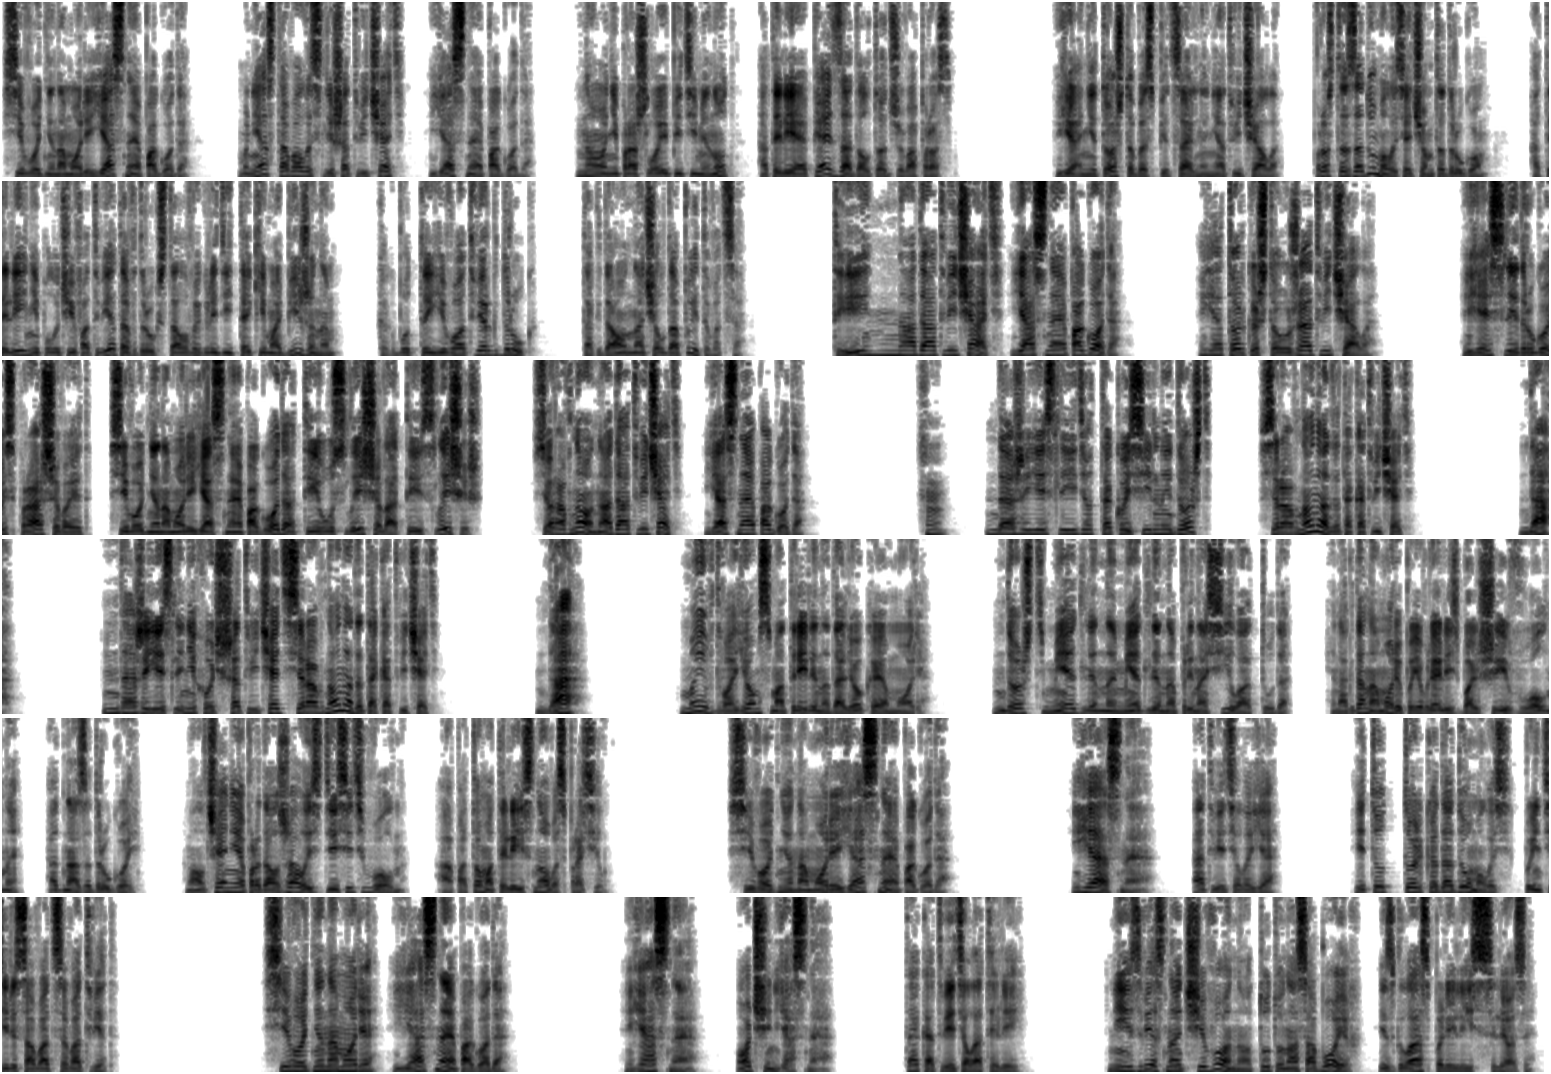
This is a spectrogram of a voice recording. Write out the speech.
«Сегодня на море ясная погода?» Мне оставалось лишь отвечать, «Ясная погода». Но не прошло и пяти минут, Ателей опять задал тот же вопрос. Я не то чтобы специально не отвечала, просто задумалась о чем-то другом. Ателей, не получив ответа, вдруг стал выглядеть таким обиженным, как будто его отверг друг. Тогда он начал допытываться. «Ты надо отвечать, ясная погода». Я только что уже отвечала. Если другой спрашивает, «Сегодня на море ясная погода, ты услышала, ты слышишь?» Все равно надо отвечать, ясная погода. Хм, даже если идет такой сильный дождь, все равно надо так отвечать? Да. Даже если не хочешь отвечать, все равно надо так отвечать? Да. Мы вдвоем смотрели на далекое море. Дождь медленно-медленно приносил оттуда. Иногда на море появлялись большие волны, одна за другой. Молчание продолжалось десять волн, а потом Ателей снова спросил. «Сегодня на море ясная погода?» «Ясная», — ответила я. И тут только додумалась поинтересоваться в ответ. «Сегодня на море ясная погода?» «Ясная, очень ясная», — так ответил Ателей. Неизвестно от чего, но тут у нас обоих из глаз полились слезы.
